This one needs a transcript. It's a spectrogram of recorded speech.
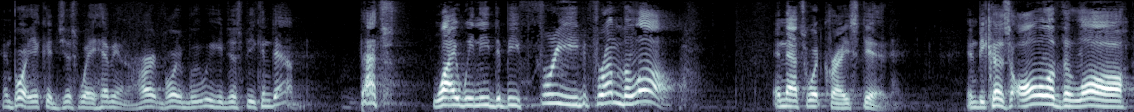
And boy, it could just weigh heavy on our heart. Boy, we could just be condemned. That's why we need to be freed from the law. And that's what Christ did. And because all of the law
